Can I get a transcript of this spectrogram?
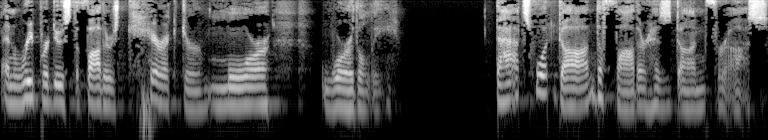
and reproduce the father's character more worthily. That's what God the Father has done for us.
